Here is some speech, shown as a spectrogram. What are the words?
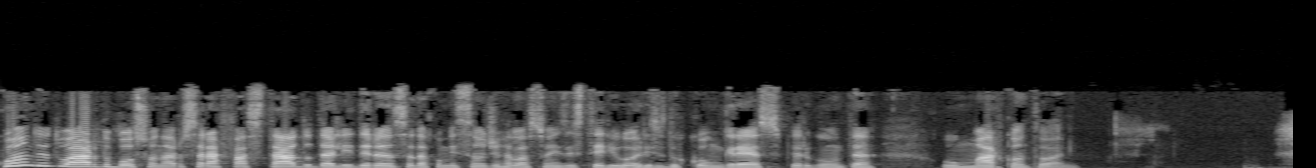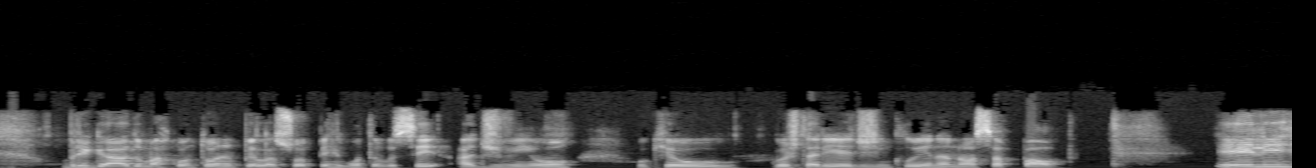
Quando Eduardo Bolsonaro será afastado da liderança da Comissão de Relações Exteriores do Congresso? Pergunta o Marco Antônio. Obrigado, Marco Antônio, pela sua pergunta. Você adivinhou o que eu gostaria de incluir na nossa pauta. Ele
